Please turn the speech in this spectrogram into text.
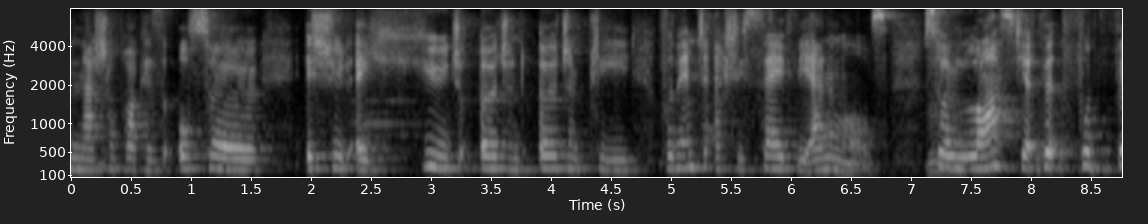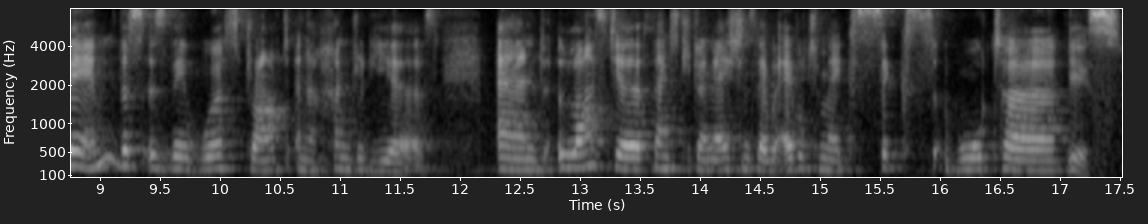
National Park has also issued a huge, urgent, urgent plea for them to actually save the animals. So mm. last year, for them, this is their worst drought in a hundred years. And last year, thanks to donations, they were able to make six water yes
